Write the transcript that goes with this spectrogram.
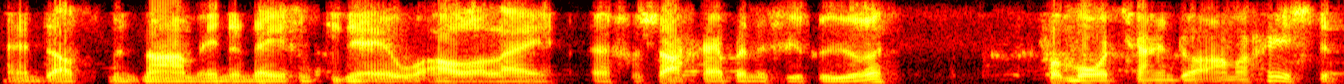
En dat met name in de 19e eeuw allerlei uh, gezaghebbende figuren vermoord zijn door anarchisten.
